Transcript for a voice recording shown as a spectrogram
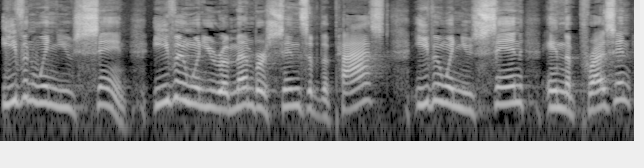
even when you sin, even when you remember sins of the past, even when you sin in the present,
